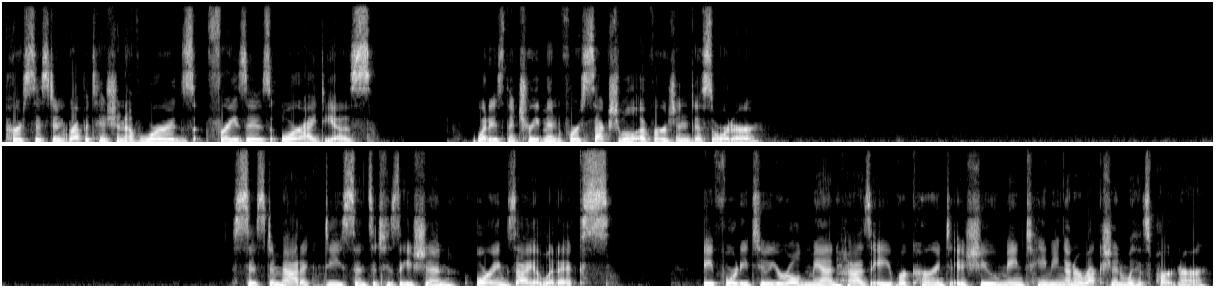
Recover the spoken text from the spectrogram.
Persistent repetition of words, phrases, or ideas. What is the treatment for sexual aversion disorder? systematic desensitization, or anxiolytics. A 42 year old man has a recurrent issue maintaining an erection with his partner.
